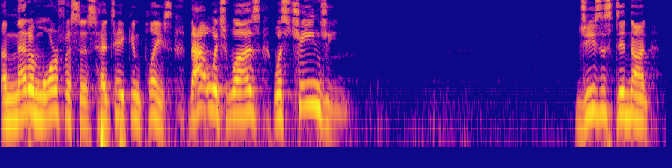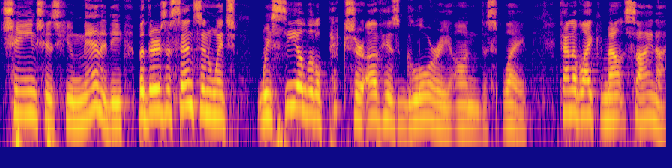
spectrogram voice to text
a metamorphosis had taken place. That which was, was changing. Jesus did not change his humanity, but there's a sense in which we see a little picture of his glory on display. Kind of like Mount Sinai.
